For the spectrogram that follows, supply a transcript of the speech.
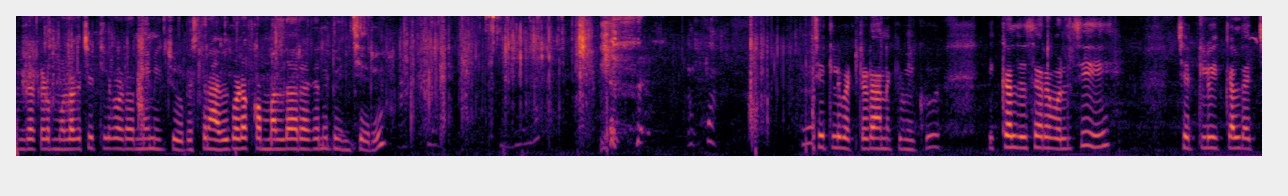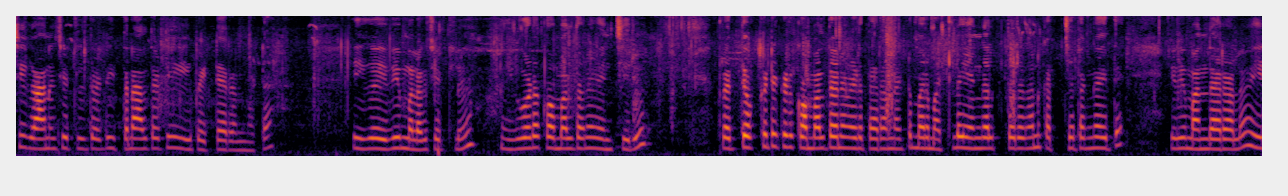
ఇంకా అక్కడ ములగ చెట్లు కూడా ఉన్నాయి మీకు చూపిస్తాను. అవి కూడా కొమ్మల ద్వారాగానే పెంచారు. చెట్లు పెట్టడానికి మీకు ఇక్కలు చూసారా ఒలిచి చెట్లు ఇక్కలు తెచ్చి గాను చెట్లతోటి విత్తనాలతోటి పెట్టారనమాట ఇగో ఇవి ములగ చెట్లు. ఇవి కూడా కొమ్మలతోనే పెంచారు ప్రతి ఒక్కటి ఇక్కడ కొమ్మలతోనే పెడతారు అన్నట్టు మరి మట్టిలో ఏం కలుపుతారో కానీ ఖచ్చితంగా అయితే ఇవి మందారాలు. ఈ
